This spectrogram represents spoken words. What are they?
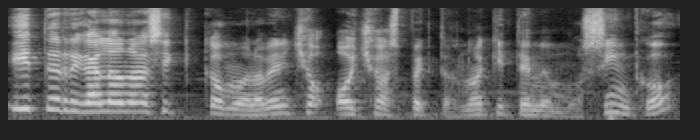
Y te regalan así como lo habían hecho, 8 aspectos, ¿no? Aquí tenemos 5.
